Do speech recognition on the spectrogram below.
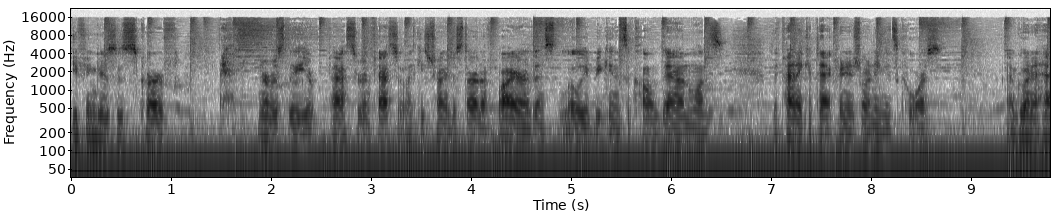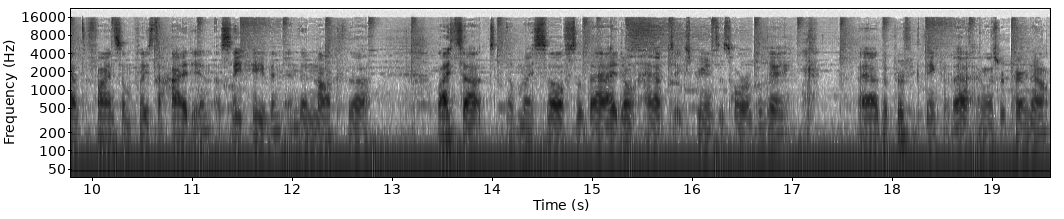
He fingers his scarf nervously, faster and faster, like he's trying to start a fire, then slowly begins to calm down once the panic attack finishes running its course. I'm going to have to find some place to hide in, a safe haven, and then knock the lights out of myself so that I don't have to experience this horrible day. I have the perfect thing for that. I must prepare now.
